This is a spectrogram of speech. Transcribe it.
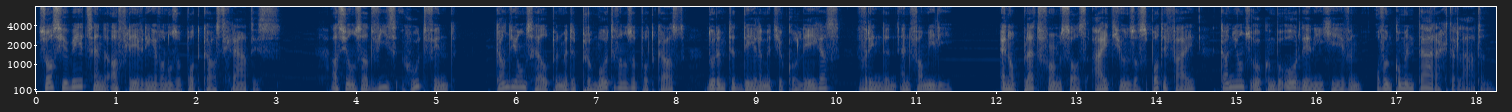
Zoals je weet zijn de afleveringen van onze podcast gratis. Als je ons advies goed vindt, kan je ons helpen met het promoten van onze podcast door hem te delen met je collega's vrienden en familie. En op platforms zoals iTunes of Spotify kan je ons ook een beoordeling geven of een commentaar achterlaten.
